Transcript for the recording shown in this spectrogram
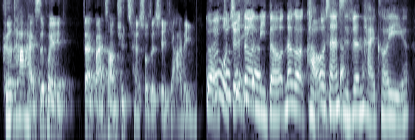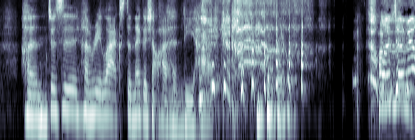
可是他还是会在班上去承受这些压力。所以我觉得你的那个考二三十分还可以，很就是很 relax 的那个小孩很厉害。完全没有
